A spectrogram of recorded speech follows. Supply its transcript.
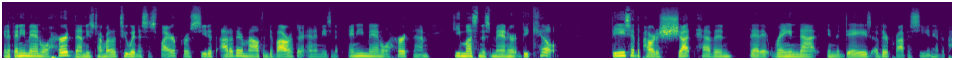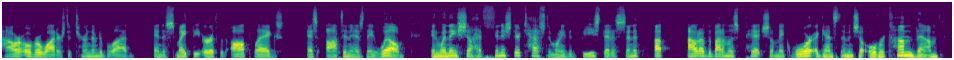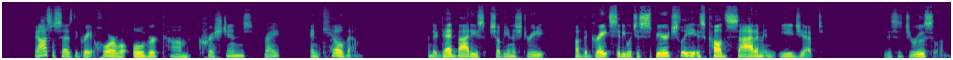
And if any man will hurt them, he's talking about the two witnesses, fire proceedeth out of their mouth and devoureth their enemies. And if any man will hurt them, he must in this manner be killed. These had the power to shut heaven that it rained not in the days of their prophecy, and had the power over waters to turn them to blood, and to smite the earth with all plagues as often as they will. And when they shall have finished their testimony, the beast that ascendeth up out of the bottomless pit shall make war against them and shall overcome them. It also says the great horror will overcome Christians, right? And kill them. And their dead bodies shall be in the street of the great city, which is spiritually is called Sodom and Egypt. This is Jerusalem,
